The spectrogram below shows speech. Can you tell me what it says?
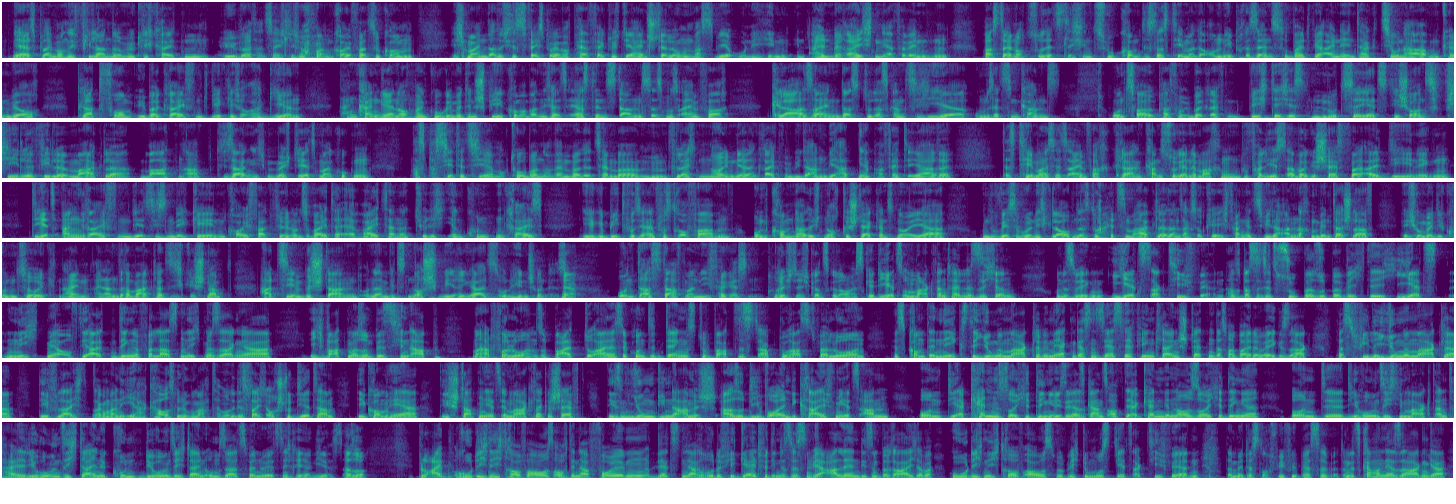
Ja, es bleiben auch nicht viele andere Möglichkeiten über tatsächlich, um an Käufer zu kommen. Ich meine, dadurch ist Facebook einfach perfekt durch die Einstellungen, was wir ohnehin in allen Bereichen ja verwenden. Was da ja noch zusätzlich hinzukommt, ist das Thema der Omnipräsenz. Sobald wir eine Interaktion haben, können wir auch plattformübergreifend wirklich auch agieren, dann kann gerne auch mal Google mit ins Spiel kommen, aber nicht als erste Instanz. Es muss einfach klar sein, dass du das Ganze hier umsetzen kannst. Und zwar plattformübergreifend. Wichtig ist, nutze jetzt die Chance. Viele, viele Makler warten ab. Die sagen, ich möchte jetzt mal gucken, was passiert jetzt hier im Oktober, November, Dezember, hm, vielleicht im neuen Jahr, dann greifen wir wieder an. Wir hatten ja ein paar fette Jahre. Das Thema ist jetzt einfach, klar, kannst du gerne machen, du verlierst aber Geschäft, weil all diejenigen, die jetzt angreifen, die jetzt diesen Weg gehen, Käufer akquirieren und so weiter, erweitern natürlich ihren Kundenkreis, ihr Gebiet, wo sie Einfluss drauf haben und kommen dadurch noch gestärkt ins neue Jahr. Und du wirst ja wohl nicht glauben, dass du als Makler dann sagst, okay, ich fange jetzt wieder an nach dem Winterschlaf, ich hole mir die Kunden zurück. Nein, ein anderer Makler hat sich geschnappt, hat sie im Bestand und dann wird es noch schwieriger, als es ohnehin schon ist. Ja. Und das darf man nie vergessen. Richtig, ganz genau. Es geht jetzt um Marktanteile sichern und deswegen jetzt aktiv werden. Also das ist jetzt super, super wichtig. Jetzt nicht mehr auf die alten Dinge verlassen, nicht mehr sagen, ja, ich warte mal so ein bisschen ab. Man hat verloren. Sobald du eine Sekunde denkst, du wartest ab, du hast verloren, es kommt der nächste junge Makler. Wir merken das in sehr, sehr vielen kleinen Städten, das mal by the way gesagt, dass viele junge Makler, die vielleicht, sagen wir mal, eine IHK-Ausbildung gemacht haben oder die das vielleicht auch studiert haben, die kommen her, die starten jetzt im Maklergeschäft, die sind jung dynamisch. Also die wollen, die greifen jetzt an und die erkennen solche Dinge. Ich sehe das ganz oft. Die erkennen genau solche Dinge und äh, die holen sich die Marktanteile, die holen sich deine Kunden, die holen sich deinen Umsatz, wenn du jetzt nicht reagierst. Also bleib, ruh dich nicht drauf aus, auf den Erfolgen. Die letzten Jahre wurde viel Geld verdient, das wissen wir alle in diesem Bereich, aber ruh dich nicht drauf aus. Wirklich, du musst jetzt aktiv werden, damit es noch viel, viel besser wird. Und jetzt kann man ja sagen, ja,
